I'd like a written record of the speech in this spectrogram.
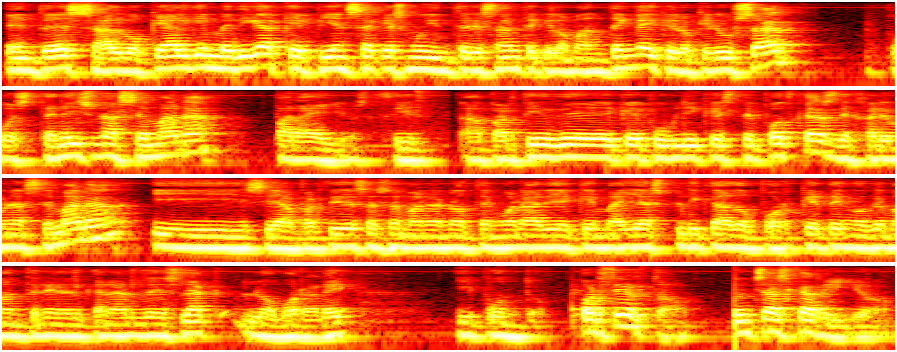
Entonces, salvo que alguien me diga que piensa que es muy interesante que lo mantenga y que lo quiere usar, pues tenéis una semana para ello. Es decir, a partir de que publique este podcast dejaré una semana y si a partir de esa semana no tengo nadie que me haya explicado por qué tengo que mantener el canal de Slack, lo borraré y punto. Por cierto, un chascarrillo.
